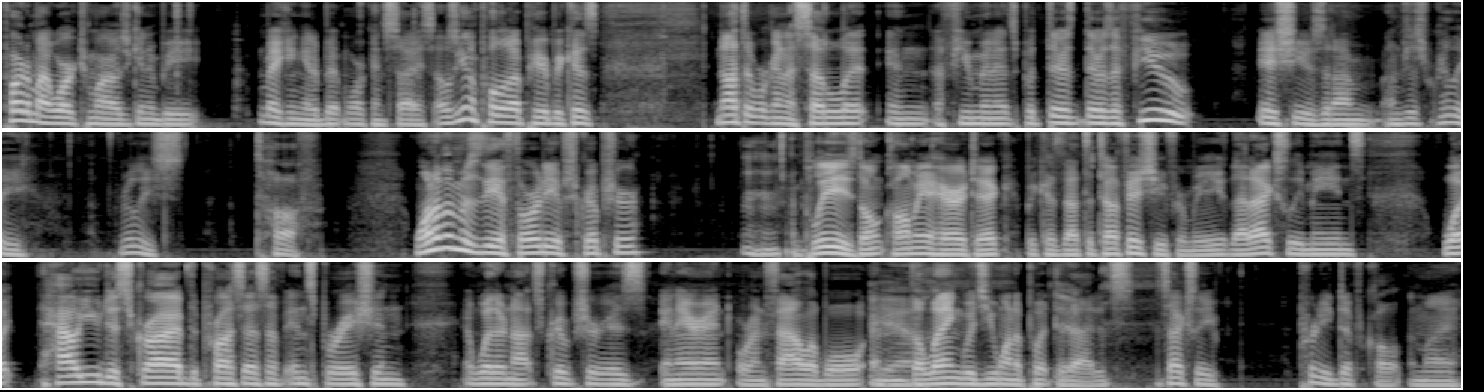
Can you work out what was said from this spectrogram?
part of my work tomorrow is going to be making it a bit more concise. I was going to pull it up here because not that we're gonna settle it in a few minutes, but there's there's a few issues that I'm I'm just really, really tough. One of them is the authority of Scripture. Mm-hmm. And please don't call me a heretic because that's a tough issue for me. That actually means what how you describe the process of inspiration and whether or not scripture is inerrant or infallible and Yeah. the language you want to put to Yeah. that. It's it's actually pretty difficult in my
